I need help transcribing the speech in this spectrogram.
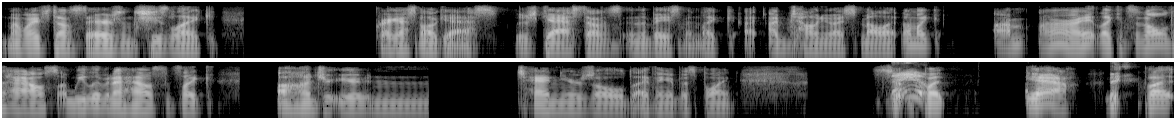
My wife's downstairs and she's like Greg I smell gas. There's gas down in the basement. Like I, I'm telling you I smell it. I'm like I'm all right. Like it's an old house. We live in a house that's like a hundred year and ten years old I think at this point. So, Damn. but yeah. But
